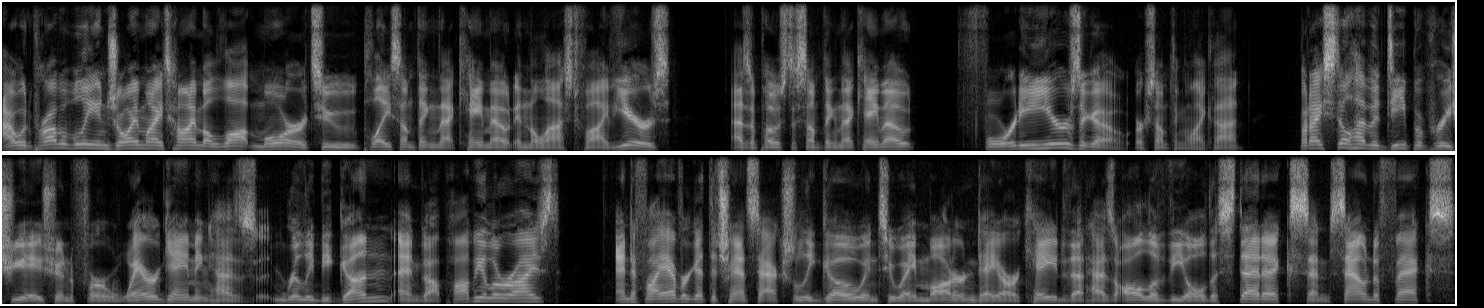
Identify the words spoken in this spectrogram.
I would probably enjoy my time a lot more to play something that came out in the last five years as opposed to something that came out 40 years ago or something like that. But I still have a deep appreciation for where gaming has really begun and got popularized. And if I ever get the chance to actually go into a modern day arcade that has all of the old aesthetics and sound effects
